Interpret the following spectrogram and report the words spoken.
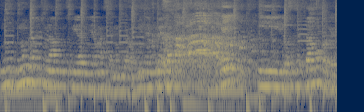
nu- nunca han hecho nada en su vida, vinieron hacia nunca, una empresa. Y los aceptamos porque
